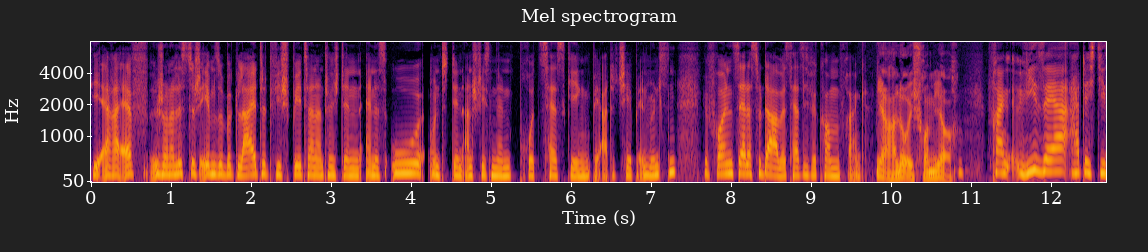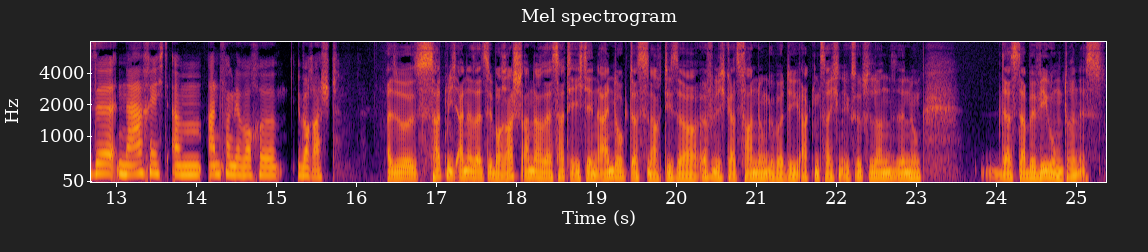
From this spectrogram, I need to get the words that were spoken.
die RAF journalistisch ebenso begleitet wie später natürlich den NSU und den anschließenden Prozess gegen Beate Zschäpe in München. Wir freuen uns sehr, dass du da bist. Herzlich willkommen, Frank. Ja, hallo, ich freue mich auch. Frank, wie sehr hat dich diese Nachricht am Anfang der Woche überrascht? Also es hat mich einerseits überrascht, andererseits hatte ich den Eindruck, dass nach dieser Öffentlichkeitsverhandlung über die Aktenzeichen XY-Sendung, dass da Bewegung drin ist.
